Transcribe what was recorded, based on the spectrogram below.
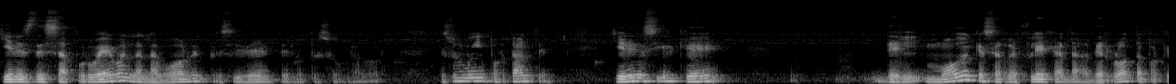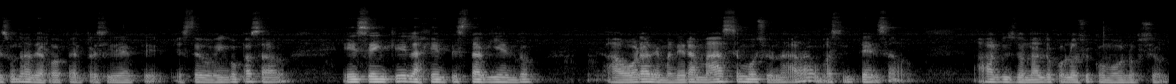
quienes desaprueban la labor del presidente López Obrador. Eso es muy importante. Quiere decir que del modo en que se refleja la derrota, porque es una derrota del presidente este domingo pasado, es en que la gente está viendo ahora de manera más emocionada o más intensa a Luis Donaldo Colosio como una opción.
